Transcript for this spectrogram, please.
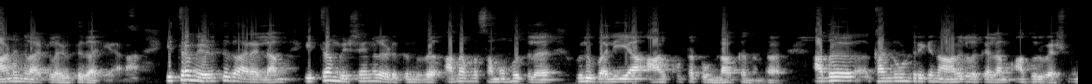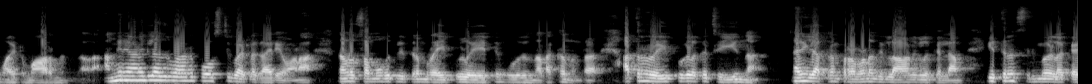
ആണുങ്ങളായിട്ടുള്ള എഴുത്തുകാരിയാണ്. ഇത്തരം എഴുത്തുകാരെല്ലാം ഇത്തരം വിഷയങ്ങൾ എടുക്കുന്നത് അത് നമ്മുടെ സമൂഹത്തിൽ ഒരു വലിയ ആൾക്കൂട്ടത്തെ ഉണ്ടാക്കുന്നുണ്ട്. അത് കണ്ടുകൊണ്ടിരിക്കുന്ന ആളുകൾക്കെല്ലാം അതൊരു വിഷമമായിട്ട് മാറുന്നുണ്ടാണ് അങ്ങനെയാണെങ്കിൽ അത് വളരെ പോസിറ്റീവ് ആയിട്ടുള്ള കാര്യമാണ്. നമ്മുടെ സമൂഹത്തിൽ ഇത്തരം റേപ്പുകൾ ഏറ്റവും കൂടുതൽ നടക്കുന്നുണ്ട്. അത്തരം റേപ്പുകളൊക്കെ ചെയ്യുന്ന അല്ലെങ്കിൽ അത്തരം പ്രവണതയുള്ള ആളുകൾക്കെല്ലാം ഇത്തരം സിനിമകളൊക്കെ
